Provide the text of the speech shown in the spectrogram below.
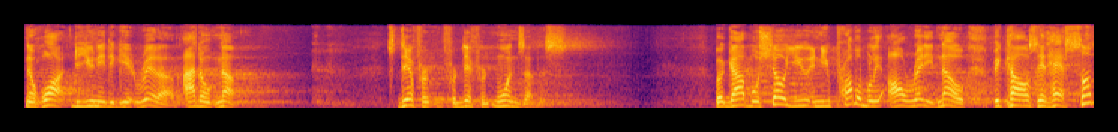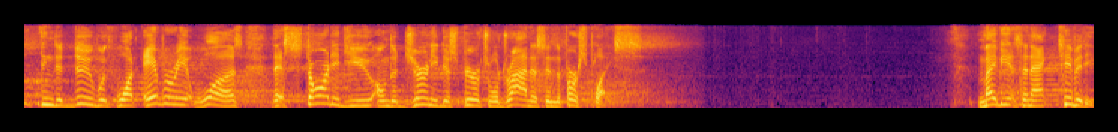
Now, what do you need to get rid of? I don't know. It's different for different ones of us. But God will show you, and you probably already know, because it has something to do with whatever it was that started you on the journey to spiritual dryness in the first place. Maybe it's an activity.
